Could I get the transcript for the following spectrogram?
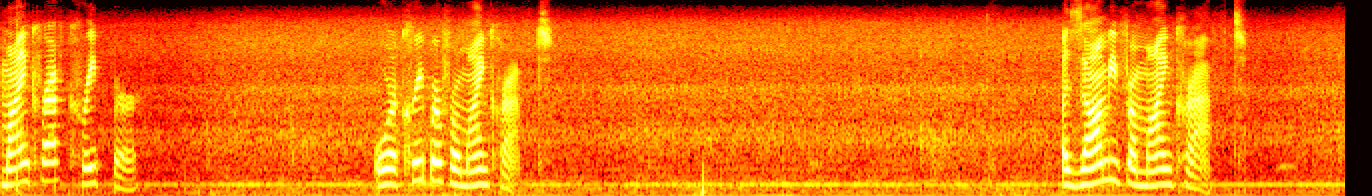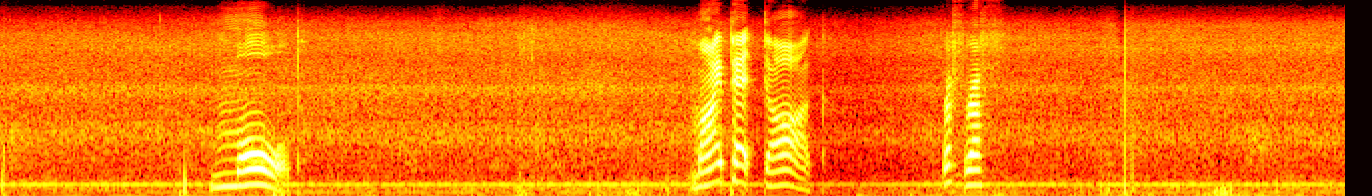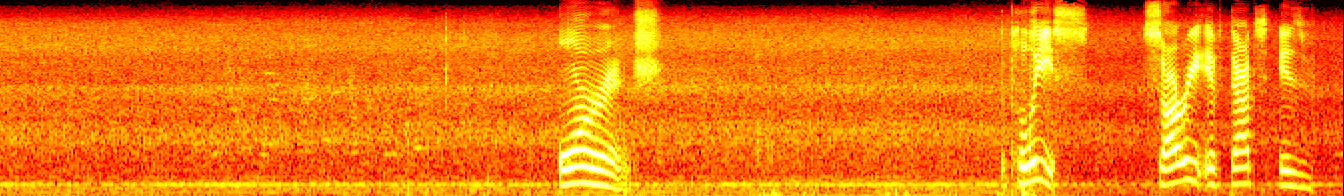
Minecraft Creeper. Or a creeper from Minecraft. A zombie from Minecraft. Mold. My pet dog. Ruff ruff. Orange. The police. Sorry if that is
